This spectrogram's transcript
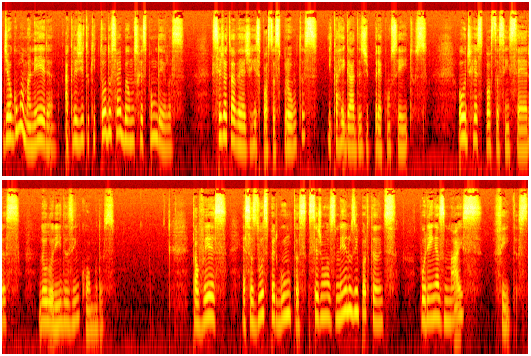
De alguma maneira, acredito que todos saibamos respondê-las, seja através de respostas prontas e carregadas de preconceitos, ou de respostas sinceras, doloridas e incômodas. Talvez essas duas perguntas sejam as menos importantes, porém as mais feitas.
